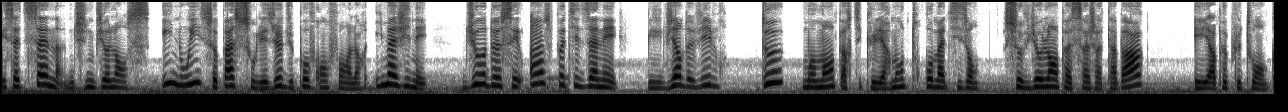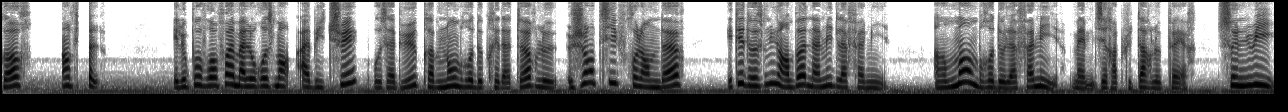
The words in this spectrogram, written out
et cette scène d'une violence inouïe se passe sous les yeux du pauvre enfant. Alors imaginez, du haut de ses 11 petites années, il vient de vivre deux moments particulièrement traumatisants. Ce violent passage à tabac et un peu plus tôt encore, un viol. Et le pauvre enfant est malheureusement habitué aux abus comme nombre de prédateurs. Le gentil Frolander était devenu un bon ami de la famille. Un membre de la famille, même dira plus tard le père. Celui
